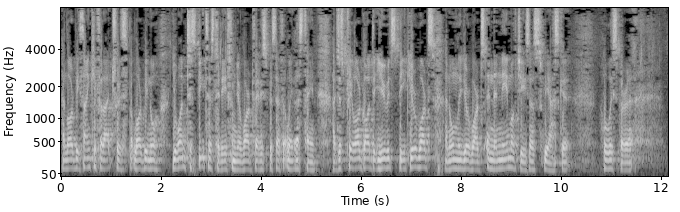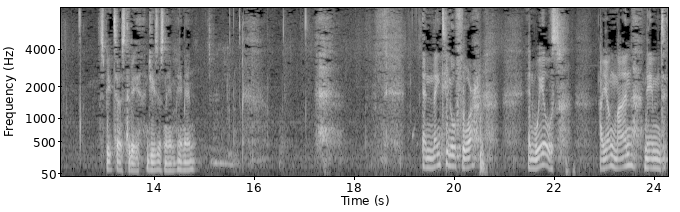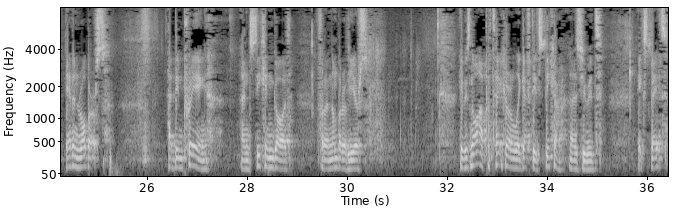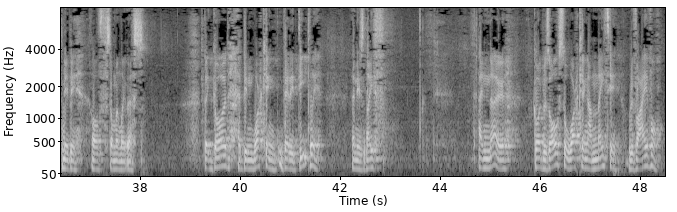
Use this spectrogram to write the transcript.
And Lord, we thank you for that truth. But Lord, we know you want to speak to us today from your word very specifically at this time. I just pray, Lord God, that you would speak your words and only your words. In the name of Jesus, we ask it. Holy Spirit, speak to us today. In Jesus' name, amen. In 1904, in Wales, a young man named Evan Roberts had been praying and seeking God for a number of years. He was not a particularly gifted speaker, as you would expect, maybe, of someone like this. But God had been working very deeply in his life. And now, God was also working a mighty revival.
